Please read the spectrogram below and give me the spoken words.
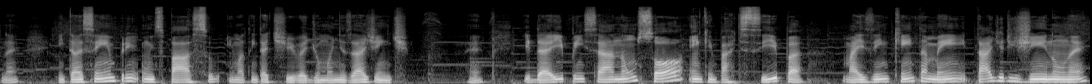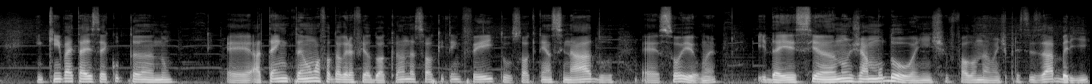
né? Então é sempre um espaço e uma tentativa de humanizar a gente, né? E daí pensar não só em quem participa, mas em quem também está dirigindo, né? Em quem vai estar tá executando. É, até então a fotografia do Akanda só que tem feito, só que tem assinado é, sou eu, né? E daí esse ano já mudou. A gente falou, não, a gente precisa abrir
